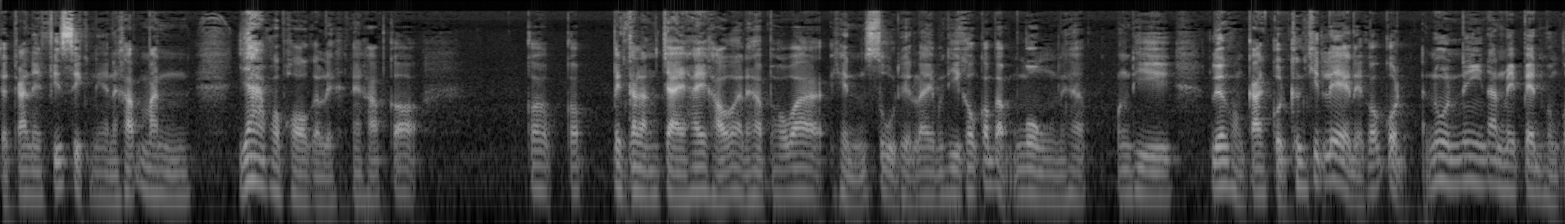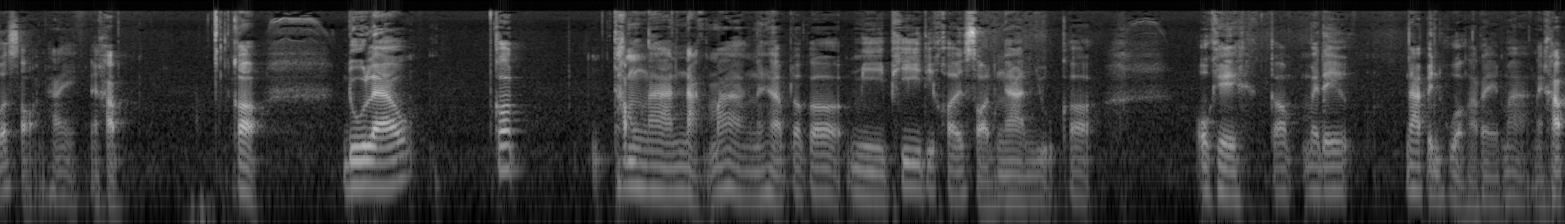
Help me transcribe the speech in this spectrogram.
กับการเรียนฟิสิกส์เนี่ยนะครับมันยากพอๆกันเลยนะครับ ก็ก็ก็เป็นกำลังใจให้เขาอะนะครับ เพราะว่าเห็นสูตรเห็นอะไรบางทีเขาก็แบบงงนะครับ บางทีเรื่องของการกดเครื่องคิดเลขเนี่ยเขากดนู่นนี่นั่นไม่เป็นผมก็สอนให้นะครับ ก็ดูแล้ว ก็ทำงานหนักมากนะครับ แล้วก็มีพี่ที่คอยสอนงานอยู่ก็โอเค ก็ไม่ได้น่าเป็นห่วงอะไรมากนะครับ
